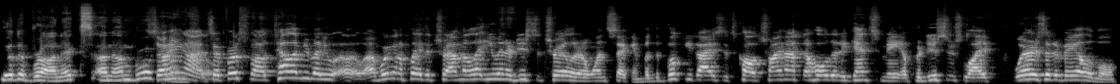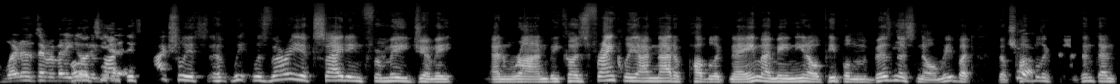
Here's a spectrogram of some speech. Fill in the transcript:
you're the Bronx and I'm Brooklyn. So hang on. So first of all, tell everybody uh, we're going to play the trailer. I'm going to let you introduce the trailer in one second. But the book, you guys, it's called "Try Not to Hold It Against Me: A Producer's Life." Where is it available? Where does everybody Well, go to it's, get it? it's actually it's uh, we, it was very exciting for me, Jimmy and Ron, because frankly, I'm not a public name. I mean, you know, people in the business know me, but the Sure. public doesn't. And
